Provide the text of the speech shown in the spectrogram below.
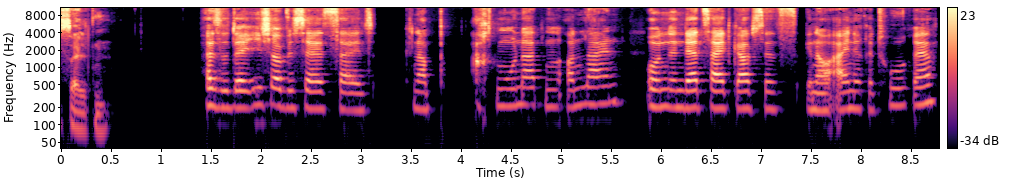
selten? Also der E-Shop ist ja jetzt seit knapp acht Monaten online und in der Zeit gab es jetzt genau eine Retoure.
